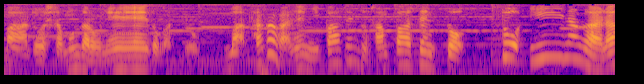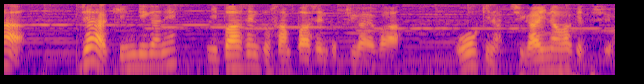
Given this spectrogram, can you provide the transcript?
まあどうしたもんだろうねとかって、まあたかがね、2%、3%と言いながら、じゃあ金利がね、2%、3%違えば大きな違いなわけですよ。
